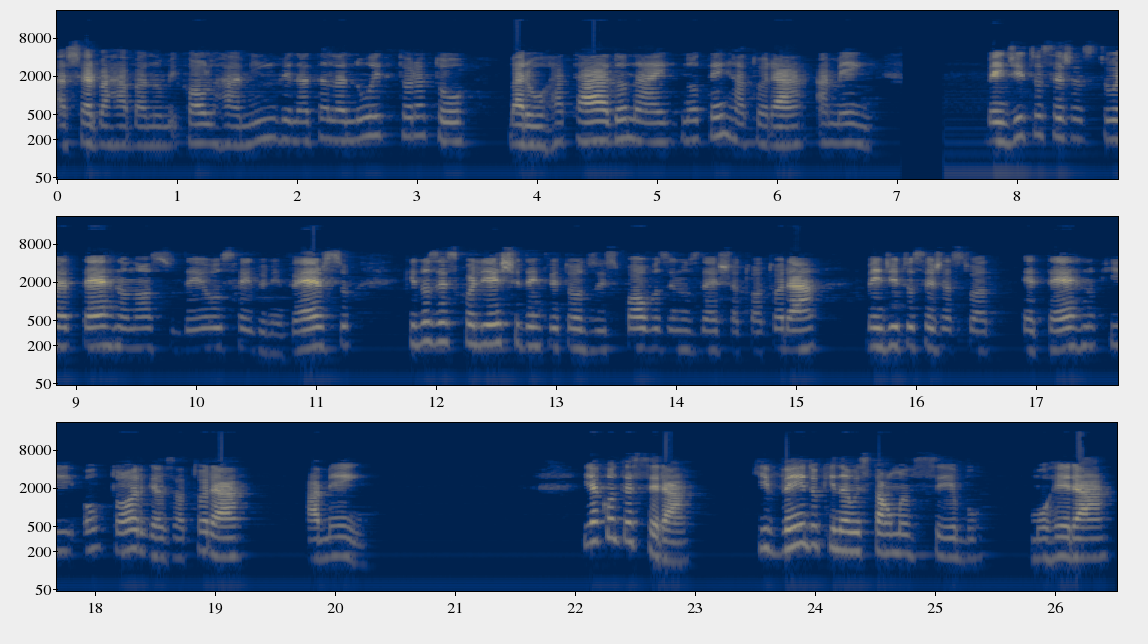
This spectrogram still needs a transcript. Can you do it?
asher barabanu mikol hamim venatan lanu et torato. Baruch atah Adonai, noten hatorá. Amém. Bendito sejas tu, eterno nosso Deus, Rei do Universo, que nos escolheste dentre todos os povos e nos deste a tua Torá. Bendito sejas tu, eterno, que outorgas a Torá. Amém. E acontecerá que, vendo que não está o mancebo, morrerá,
